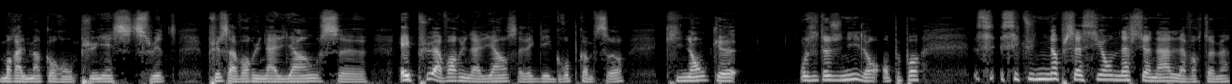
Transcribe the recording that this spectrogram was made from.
moralement corrompu et ainsi de suite, puisse avoir une alliance, euh, ait pu avoir une alliance avec des groupes comme ça, qui n'ont que, aux États-Unis, on peut pas, c'est- une obsession nationale, l'avortement.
